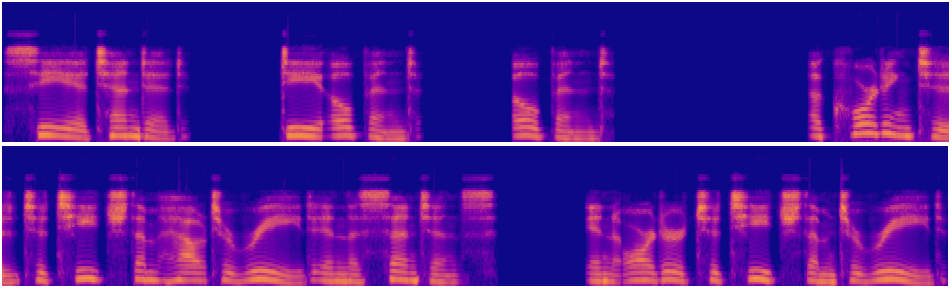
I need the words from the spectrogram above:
C. Attended. D. Opened. Opened. According to to teach them how to read in the sentence, in order to teach them to read,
